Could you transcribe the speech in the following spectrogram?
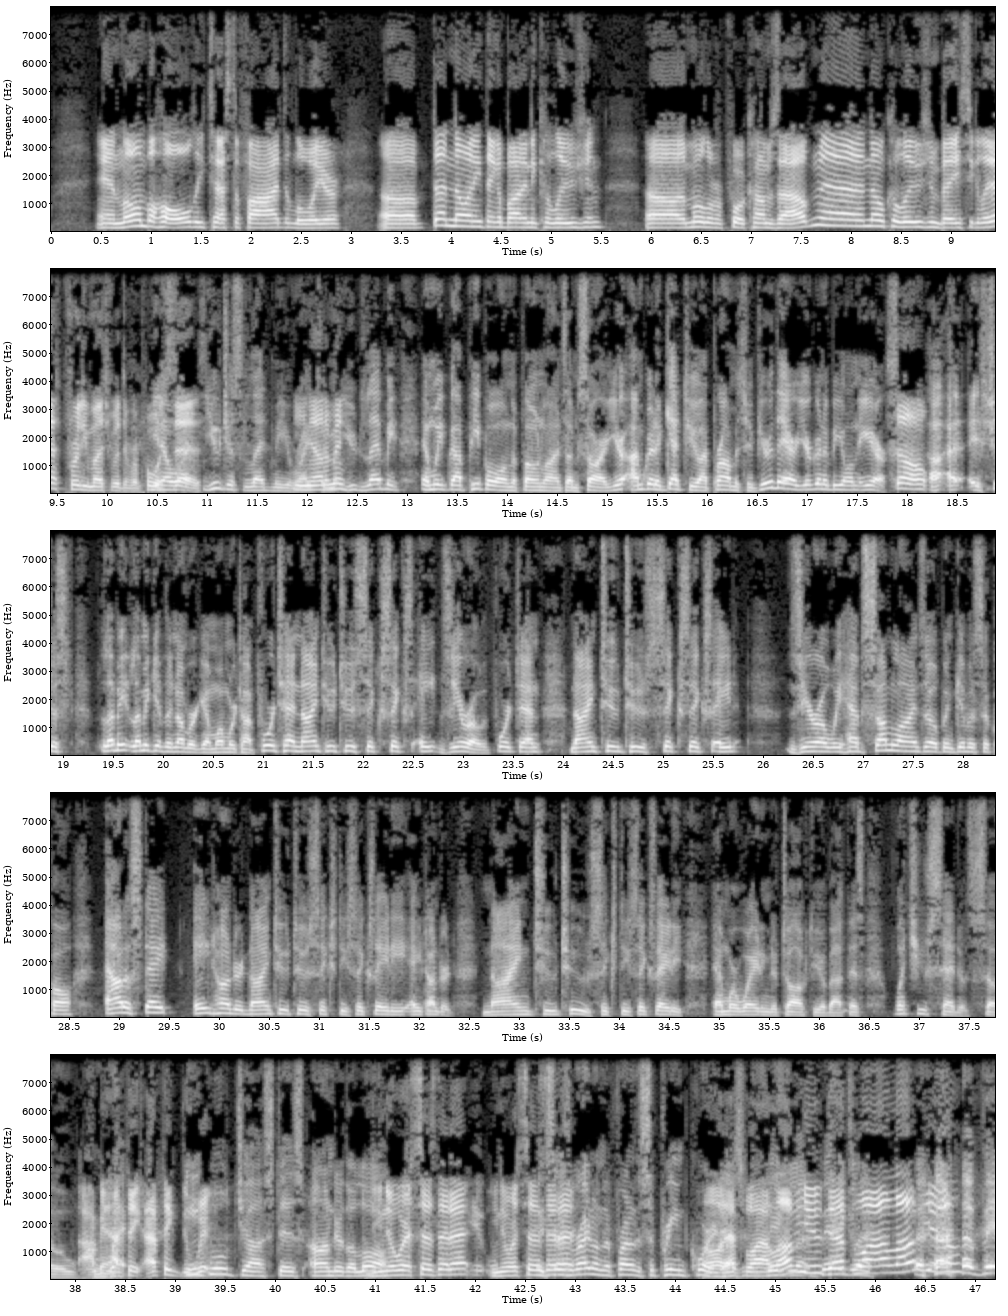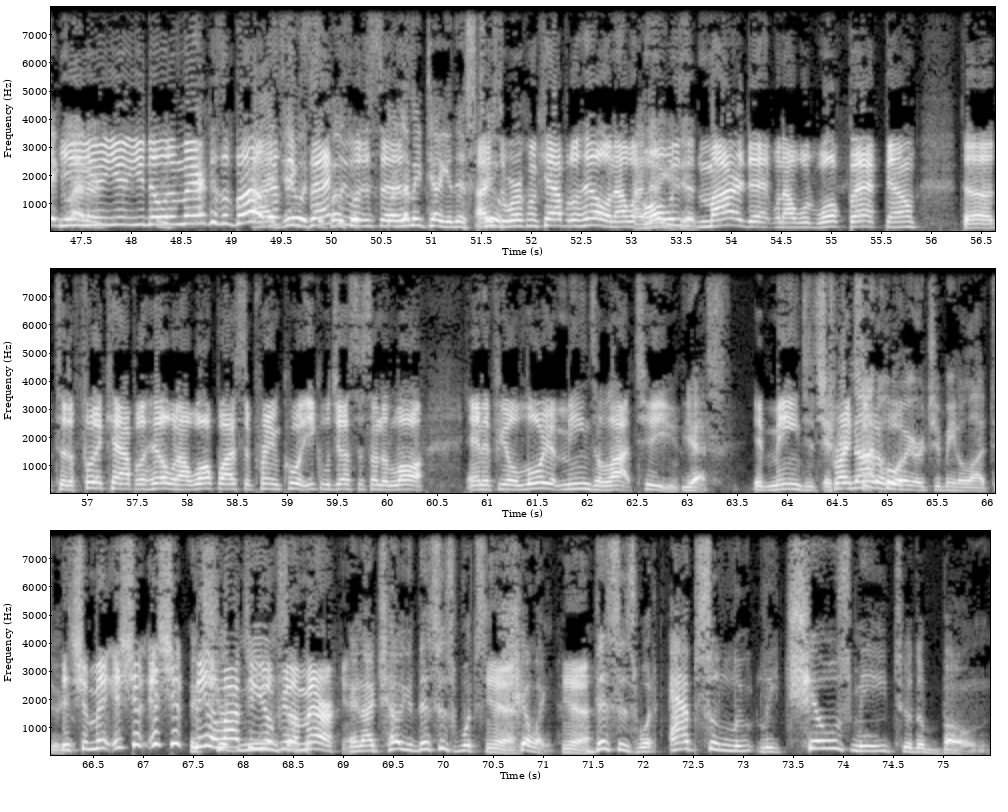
And lo and behold, he testified. The lawyer uh, doesn't know anything about any collusion. Uh, the Mueller report comes out. Nah, no collusion. Basically, that's pretty much what the report You know says. what? You just led me right. You know what I mean? You led me, and we've got people on the phone lines. I'm sorry. You're, I'm going to get to you. I promise. If you're there, you're going to be on the air. So- uh, it's just let me let me give the number again one more time. 410-922-6680. 410-922-6680. We have some lines open. Give us a call. Out of state, 800 922 6680, 800 922 6680. And we're waiting to talk to you about this. What you said is so. I mean, I think I think the Equal justice under the law. You know where it says that at? You know where it says it that It says at? right on the front of the Supreme Court. Oh, that's why I love you. That's letter. why I love you. big you, letter. You, you, you know what America's about. I That's do. Exactly what it says. But let me tell you this, I used to work on Capitol Hill, and I would I always admire that when I would walk back down to, to the foot of Capitol Hill, when I walk by the Supreme Court, equal justice under law. And if you're a lawyer, it means a lot to you. Yes. It means it strikes. If you're not a lawyer, it should mean a lot to you. It should make it should it should It mean a should lot to you mean if you're. American. And I tell you, this is what's Yeah. chilling. Yeah. This is what absolutely chills me to the bone.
